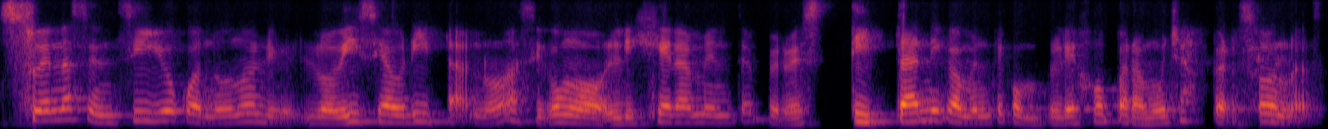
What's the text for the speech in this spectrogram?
suena sencillo cuando uno lo dice ahorita, ¿no? Así como ligeramente, pero es titánicamente complejo para muchas personas.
